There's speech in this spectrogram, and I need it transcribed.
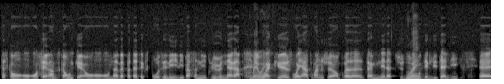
parce qu'on s'est rendu compte qu'on avait peut-être exposé les, personnes les plus vulnérables. Ben Quoique, je voyais, Antoine, on pourrait terminer là-dessus, du côté de l'Italie, euh,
